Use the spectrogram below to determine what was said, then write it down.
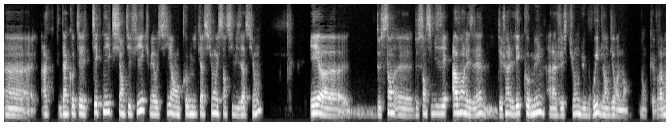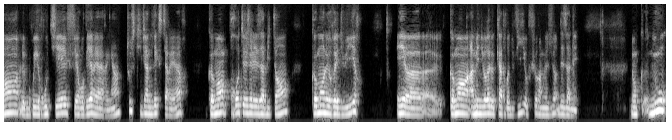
euh, d'un côté technique, scientifique, mais aussi en communication et sensibilisation, et de, sensibiliser avant les élèves déjà les communes à la gestion du bruit de l'environnement. Donc vraiment le bruit routier, ferroviaire et aérien, tout ce qui vient de l'extérieur, comment protéger les habitants, comment le réduire, et euh, comment améliorer le cadre de vie au fur et à mesure des années. Donc nous,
